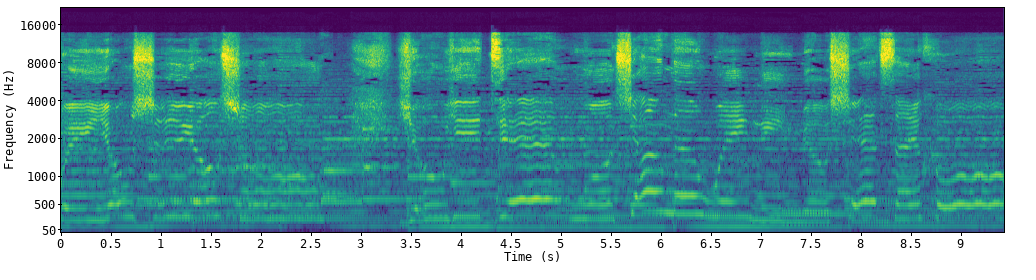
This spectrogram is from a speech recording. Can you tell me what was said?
会有始有终，有一天我将能为你描写彩虹。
